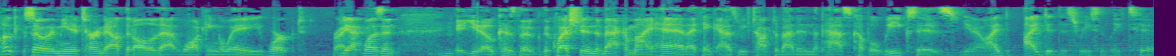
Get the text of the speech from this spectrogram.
Okay, so I mean, it turned out that all of that walking away worked, right? Yeah. It wasn't, it- you know, because the the question in the back of my head, I think, as we've talked about it in the past couple weeks, is, you know, I I did this recently too,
